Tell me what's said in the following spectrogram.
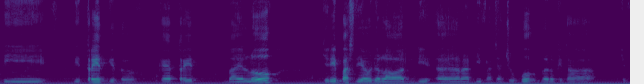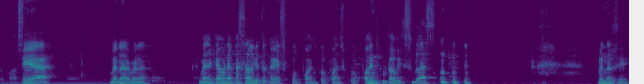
di di trade gitu kayak trade buy low jadi pas dia udah lawan di run defense yang cupu baru kita kita pasang Iya. Benar, benar. Banyak yang udah kesel gitu kayak 10 poin, 10 poin, 10 poin sampai week 11. bener sih.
